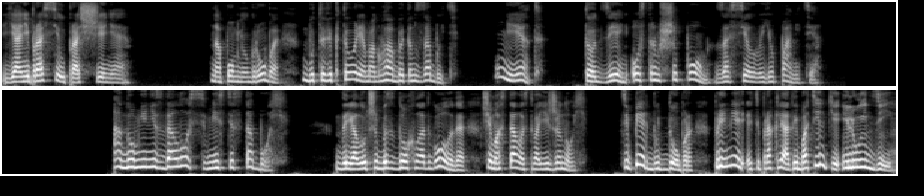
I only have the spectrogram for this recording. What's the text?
«Я не просил прощения», — напомнил грубо, будто Виктория могла об этом забыть. Нет, тот день острым шипом засел в ее памяти. Оно мне не сдалось вместе с тобой. Да я лучше бы сдохла от голода, чем осталась твоей женой. Теперь, будь добр, примерь эти проклятые ботинки или уйди!»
